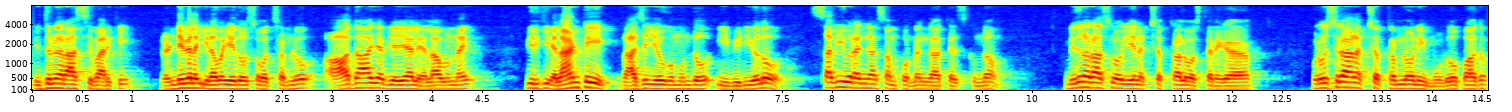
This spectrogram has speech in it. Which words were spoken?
మిథున రాశి వారికి రెండు వేల ఇరవై ఐదో సంవత్సరంలో ఆదాయ వ్యయాలు ఎలా ఉన్నాయి? వీరికి ఎలాంటి రాజయోగం ఉందో ఈ వీడియోలో సవివరంగా సంపూర్ణంగా తెలుసుకుందాం. మిథున రాశిలో ఏ నక్షత్రాలు వస్తాయిగా? వృషిరా నక్షత్రంలోని మూడో పాదం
